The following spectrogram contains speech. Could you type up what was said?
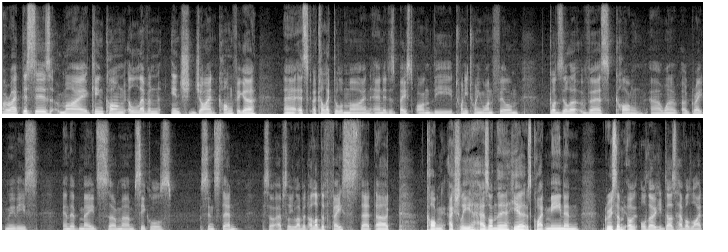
All right, this is my King Kong 11 inch giant Kong figure. Uh, it's a collectible of mine, and it is based on the 2021 film Godzilla vs. Kong, uh, one of uh, great movies, and they've made some um, sequels since then. So I absolutely love it. I love the face that uh, Kong actually has on there here. It's quite mean and gruesome, although he does have a light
